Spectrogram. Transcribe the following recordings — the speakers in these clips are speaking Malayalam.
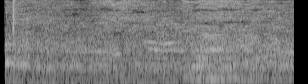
Thank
